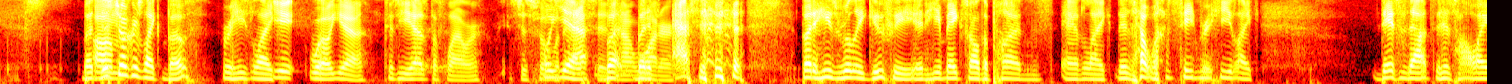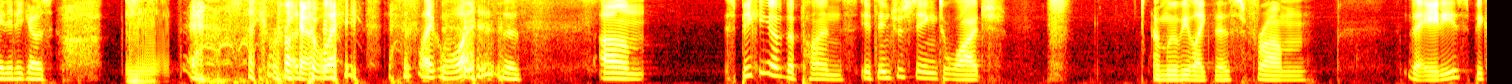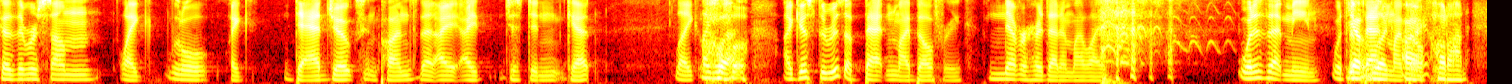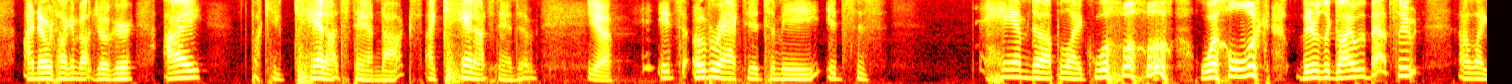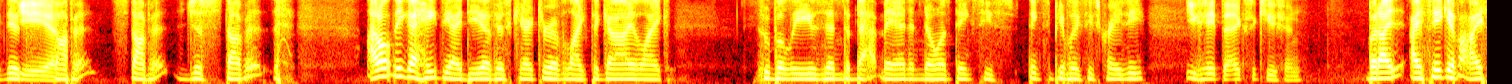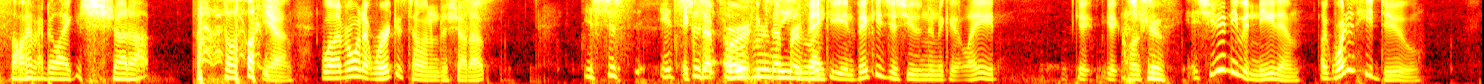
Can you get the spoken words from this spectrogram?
But this Um, Joker's like both, where he's like, yeah, well, yeah, cuz he has the flower. It's just filled well, with yes, acid, but not but water. it's acid. but he's really goofy and he makes all the puns. And like, there's that one scene where he like dances out to his hallway and then he goes and like runs Yeah. away. it's like, what is this? Um, speaking of the puns, it's interesting to watch a movie like this from the 80s because there were some like little like dad jokes and puns that I I just didn't get. Like, Like "Oh, I guess there is a bat in my belfry. Never heard that in my life. what does that mean? What's Yo, a bat look, in my all right, belfry? hold on. I know we're talking about Joker. I fucking cannot stand Knox. I cannot stand him. Yeah. it's overacted to me. It's this hammed up, like, whoa, whoa, whoa, well, look, there's a guy with a bat suit. I was like, dude, Yeah. stop it. Stop it. Just stop it. I don't think I hate the idea of his character of like the guy, like, who believes in the Batman and no one thinks he's thinks people thinks he's crazy. You hate the execution. But I I think if I saw him, I'd be like, shut up. Like, Yeah. Well, everyone at work is telling him to shut up, It's just it's except just for except for like, Vicki, and Vicki's just using him to get laid, get get That's close. true. She didn't even need him. Like, what did he do?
